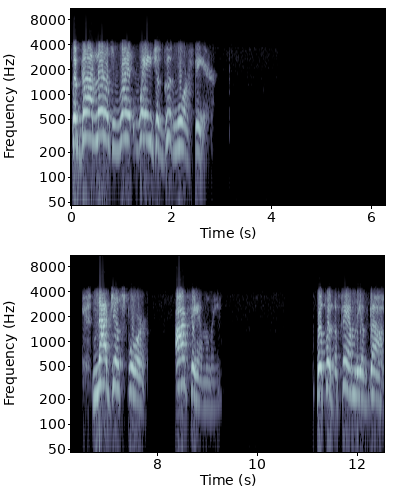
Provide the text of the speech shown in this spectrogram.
But God, let us wage a good warfare. Not just for our family, but for the family of God.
